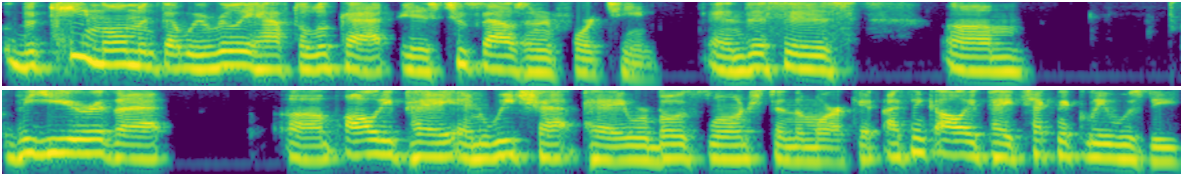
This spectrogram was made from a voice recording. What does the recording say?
the key moment that we really have to look at is 2014, and this is um, the year that um, Alipay and WeChat Pay were both launched in the market. I think Alipay technically was the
